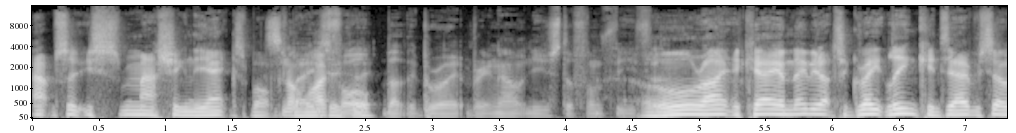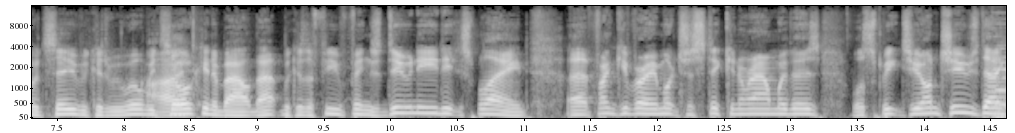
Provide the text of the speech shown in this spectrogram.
absolutely smashing the Xbox. It's not my fault that they brought bringing out new stuff on FIFA. All right, okay, and maybe that's a great link into episode two because we will be Aye. talking about that because a few things do need explained. Uh, thank you very much for sticking around with us. We'll speak to you on Tuesday.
